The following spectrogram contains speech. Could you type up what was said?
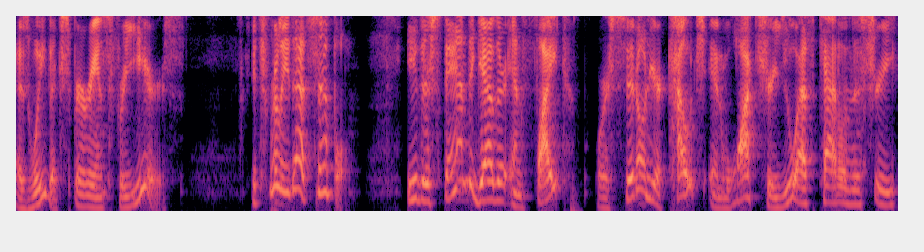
as we've experienced for years. It's really that simple. Either stand together and fight, or sit on your couch and watch your U.S. cattle industry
